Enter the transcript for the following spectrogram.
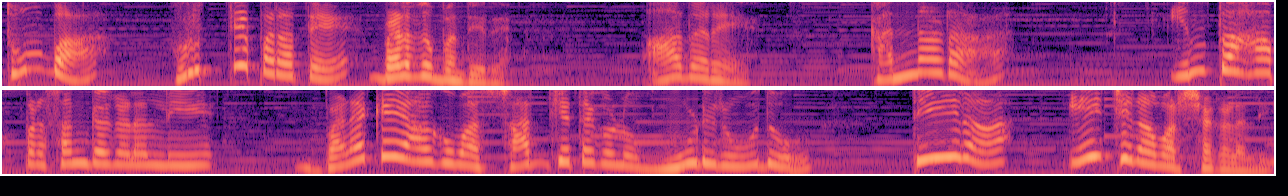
ತುಂಬ ವೃತ್ತಿಪರತೆ ಬೆಳೆದು ಬಂದಿದೆ. ಆದರೆ ಕನ್ನಡ ಇಂತಹ ಪ್ರಸಂಗಗಳಲ್ಲಿ ಬಳಕೆಯಾಗುವ ಸಾಧ್ಯತೆಗಳು ಮೂಡಿರುವುದು ತೀರಾ ಈಚಿನ ವರ್ಷಗಳಲ್ಲಿ.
